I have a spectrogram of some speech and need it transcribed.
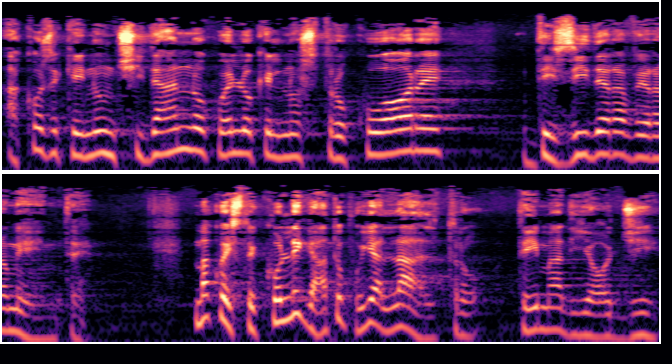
a cose che non ci danno quello che il nostro cuore desidera veramente. Ma questo è collegato poi all'altro tema di oggi,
